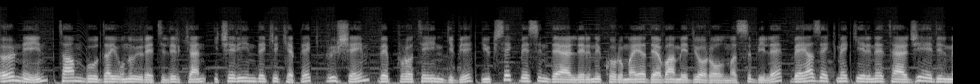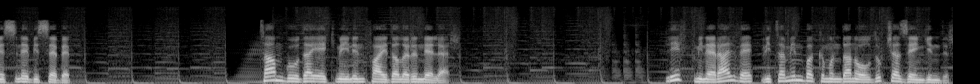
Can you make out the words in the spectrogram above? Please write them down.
Örneğin, tam buğday unu üretilirken, içeriğindeki kepek, rüşeym ve protein gibi, yüksek besin değerlerini korumaya devam ediyor olması bile, beyaz ekmek yerine tercih edilmesine bir sebep. Tam buğday ekmeğinin faydaları neler? Lif, mineral ve vitamin bakımından oldukça zengindir.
